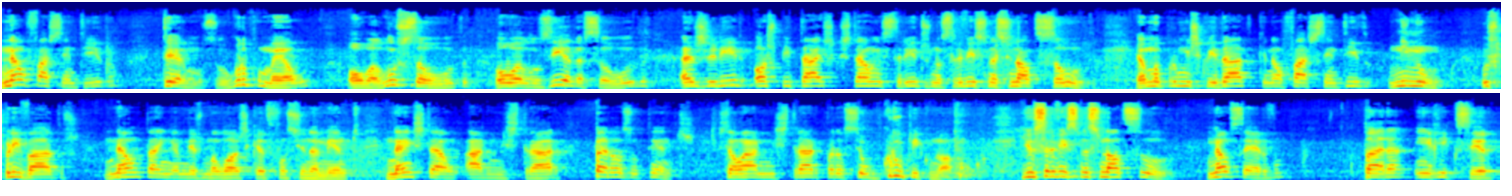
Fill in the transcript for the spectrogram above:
Não faz sentido termos o Grupo Melo ou a Luz Saúde, ou a Luzia da Saúde, a gerir hospitais que estão inseridos no Serviço Nacional de Saúde. É uma promiscuidade que não faz sentido nenhum. Os privados não têm a mesma lógica de funcionamento, nem estão a administrar para os utentes, estão a administrar para o seu grupo económico. E o Serviço Nacional de Saúde não serve para enriquecer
